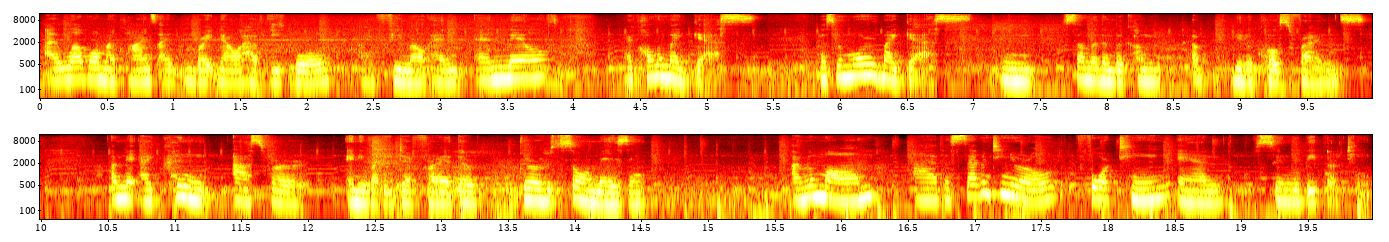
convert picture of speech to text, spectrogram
I love all my clients. I, right now I have equal I have female and, and males. I call them my guests. Because the more of my guests, and some of them become, uh, you know, close friends. I mean, I couldn't ask for anybody different. They're, they're so amazing. I'm a mom. I have a 17-year-old, 14, and soon will be 13.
